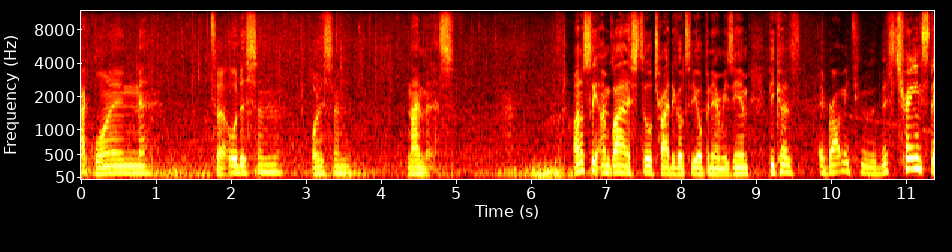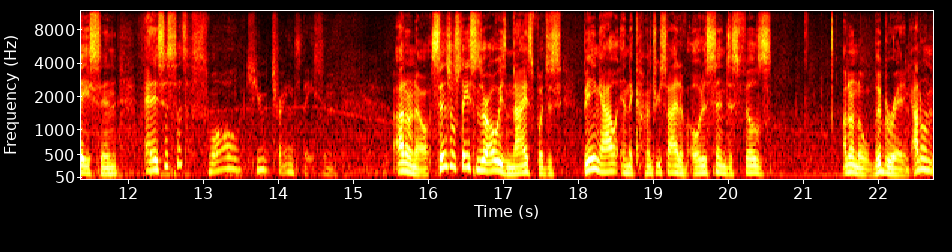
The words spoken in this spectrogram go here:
Track one to Odense, Odense, nine minutes. Honestly, I'm glad I still tried to go to the open air museum because it brought me to this train station and it's just such a small, cute train station. I don't know. Central stations are always nice, but just being out in the countryside of Odense just feels, I don't know, liberating. I don't,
